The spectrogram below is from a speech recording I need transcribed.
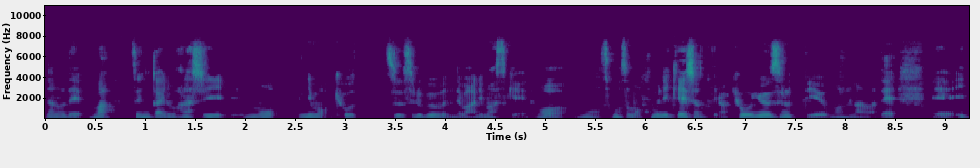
なので、まあ前回のお話もにも共通する部分ではありますけれども、もうそもそもコミュニケーションっていうのは共有するっていうものなので、えー一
